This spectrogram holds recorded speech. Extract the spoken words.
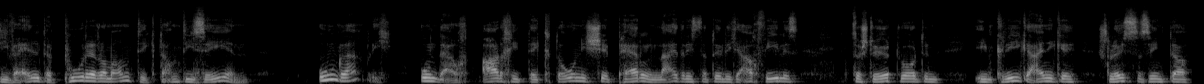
die Wälder, pure Romantik, dann die Seen. Unglaublich. Und auch architektonische Perlen. Leider ist natürlich auch vieles zerstört worden im Krieg. Einige Schlösser sind da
